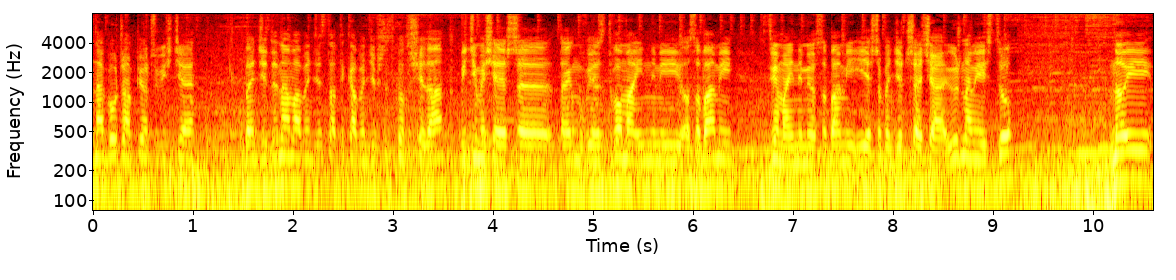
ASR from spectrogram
na go jumpie oczywiście. Będzie dynama, będzie statyka, będzie wszystko co się da. Widzimy się jeszcze, tak jak mówiłem, z dwoma innymi osobami, z dwiema innymi osobami i jeszcze będzie trzecia już na miejscu. No i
